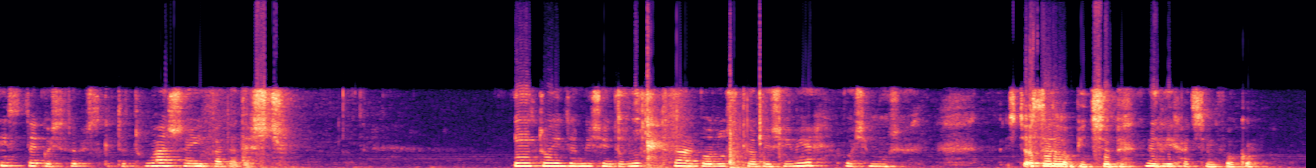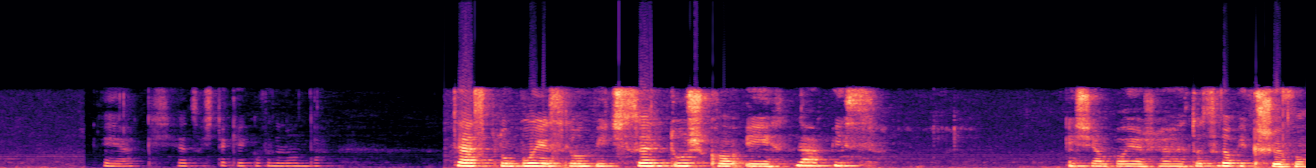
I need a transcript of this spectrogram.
I z tego się robią wszystkie tatuaże i pada deszcz. I tu idę bliżej do lustra, albo lustro bliżej mnie, bo się muszę coś zrobić, żeby nie wjechać się w oko. Jak się coś takiego wygląda? Teraz próbuję zrobić serduszko i napis. I się boję, że to zrobię krzywo.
